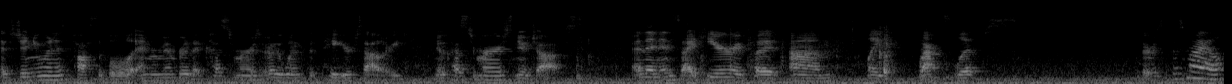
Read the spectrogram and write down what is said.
as genuine as possible and remember that customers are the ones that pay your salary. No customers, no jobs. And then inside here, I put um, like wax lips, service with a smile.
